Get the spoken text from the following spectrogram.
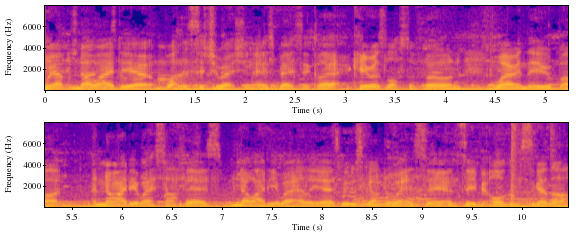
We have no idea what the situation is basically. Kiera's lost her phone, we're in the Uber, no idea where Saf is, no idea where Ellie is. We're just gonna have to wait and see and see if it all comes together.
